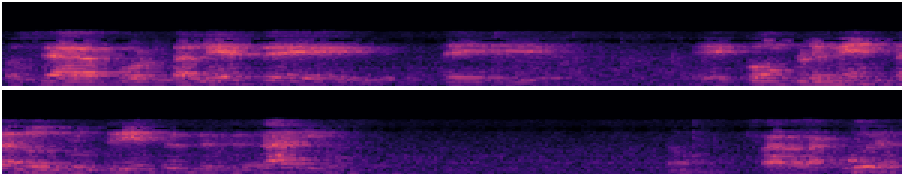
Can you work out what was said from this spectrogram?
o sea, fortalece, eh, eh, complementa los nutrientes necesarios para la cura.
